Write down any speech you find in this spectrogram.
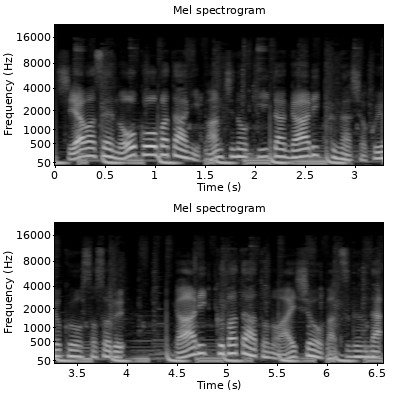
幸せ濃厚バターにパンチの効いたガーリックが食欲をそそるガーリックバターとの相性抜群だ。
